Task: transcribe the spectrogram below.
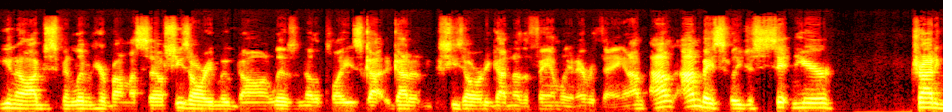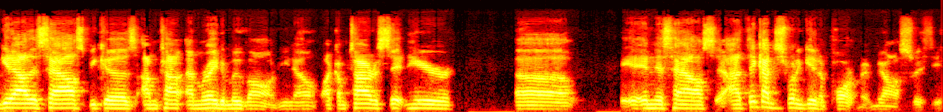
you know, I've just been living here by myself. She's already moved on, lives another place, got got a, she's already got another family and everything. And I'm I'm I'm basically just sitting here trying to get out of this house because I'm ti I'm ready to move on. You know, like I'm tired of sitting here uh, in this house. I think I just want to get an apartment. To be honest with you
